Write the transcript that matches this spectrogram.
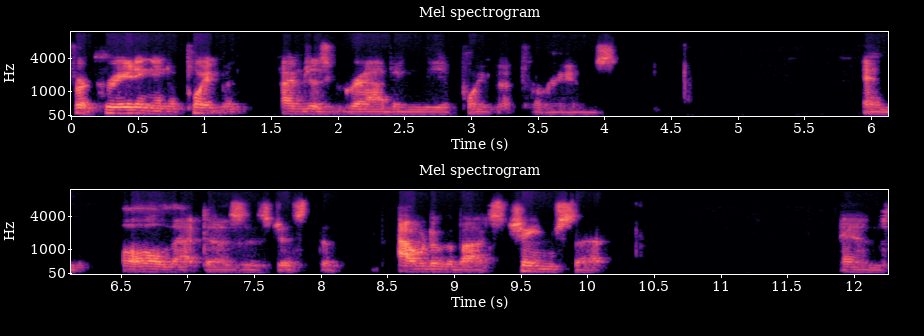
For creating an appointment, I'm just grabbing the appointment params. And all that does is just the out of the box change set. And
